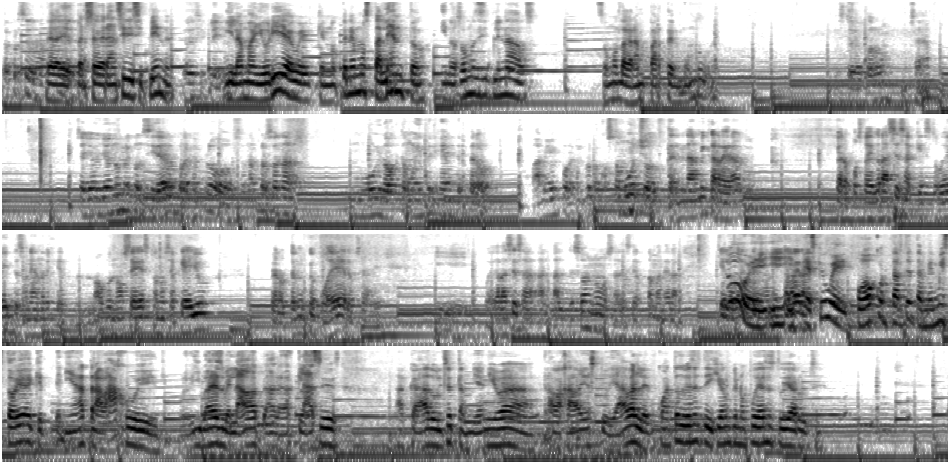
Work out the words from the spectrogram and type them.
La perseverancia. de la perseverancia y disciplina. de disciplina. Y la mayoría, güey, que no tenemos talento y no somos disciplinados, somos la gran parte del mundo, güey. Estoy de acuerdo. O sea, O sea, yo, yo no me considero, por ejemplo, una persona muy docta, muy inteligente, pero a mí, por ejemplo, me costó mucho terminar mi carrera, güey. Pero pues fue gracias a que estuve ahí tesoneando dije, no, no sé esto, no sé aquello, pero tengo que poder, o sea, y, fue gracias a- al- al tesón, ¿no? O sea, de cierta manera, que No, güey, y, es que, güey, puedo contarte también mi historia de que tenía trabajo, güey. Iba desvelado a las clases. Acá Dulce también iba, trabajaba y estudiaba. ¿Cuántas veces te dijeron que no podías estudiar, Dulce?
